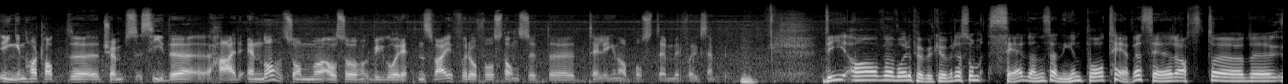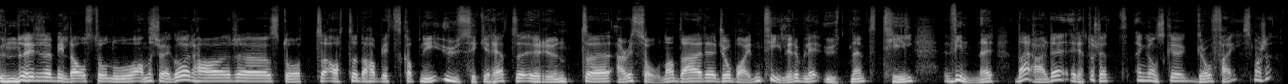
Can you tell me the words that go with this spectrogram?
ingen har tatt Trumps side her ennå, som altså vil gå rettens vei for å få stanset tellingen av poststemmer f.eks. De av våre publikummere som ser denne sendingen på TV, ser at eh, det under bildet av oss to nå, Anders Tvegård, har eh, stått at det har blitt skapt ny usikkerhet rundt eh, Arizona, der Joe Biden tidligere ble utnevnt til vinner. Der er det rett og slett en ganske grov feil som har skjedd?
